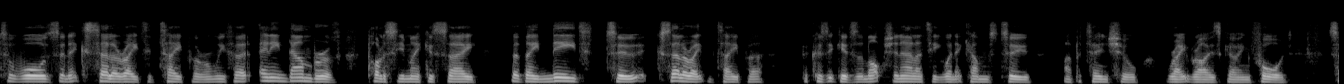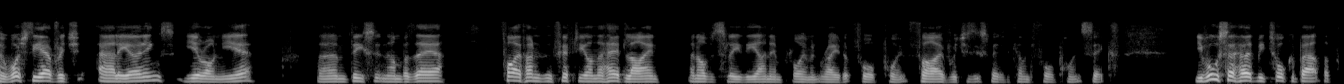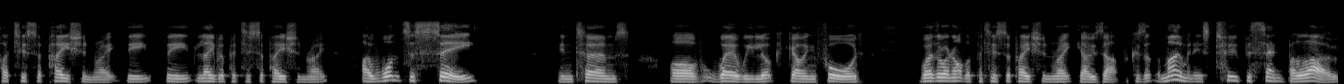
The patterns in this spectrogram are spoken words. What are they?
towards an accelerated taper. And we've heard any number of policymakers say that they need to accelerate the taper because it gives them optionality when it comes to a potential rate rise going forward. So watch the average hourly earnings year on year, um, decent number there, 550 on the headline, and obviously the unemployment rate at 4.5, which is expected to come to 4.6. You've also heard me talk about the participation rate, the, the labour participation rate. I want to see in terms of where we look going forward, whether or not the participation rate goes up, because at the moment it's 2% below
